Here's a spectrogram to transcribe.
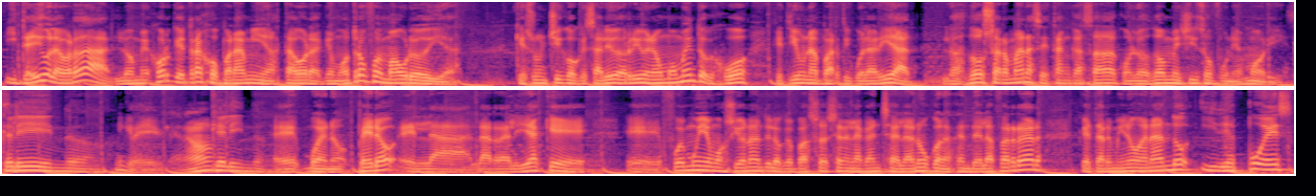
Y te digo la verdad, lo mejor que trajo para mí hasta ahora que mostró fue Mauro Díaz que es un chico que salió de River en un momento, que jugó, que tiene una particularidad. Las dos hermanas están casadas con los dos mellizos Funes Mori. Qué lindo. Increíble, ¿no? Qué lindo. Eh, bueno, pero eh, la, la realidad es que eh, fue muy emocionante lo que pasó ayer en la cancha de Lanús con la gente de la Ferrer, que terminó ganando y después.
